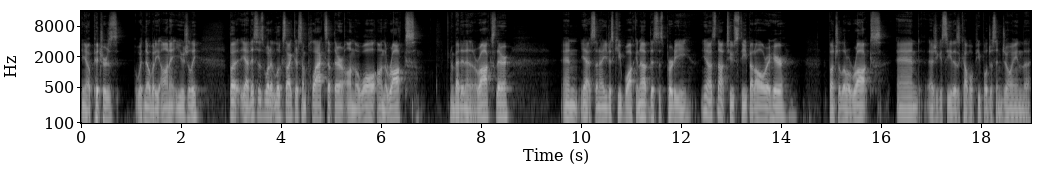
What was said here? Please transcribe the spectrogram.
you know pictures with nobody on it usually. But yeah, this is what it looks like. There's some plaques up there on the wall on the rocks, embedded in the rocks there. And yeah, so now you just keep walking up. This is pretty, you know, it's not too steep at all right here. A bunch of little rocks. And as you can see, there's a couple people just enjoying the,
